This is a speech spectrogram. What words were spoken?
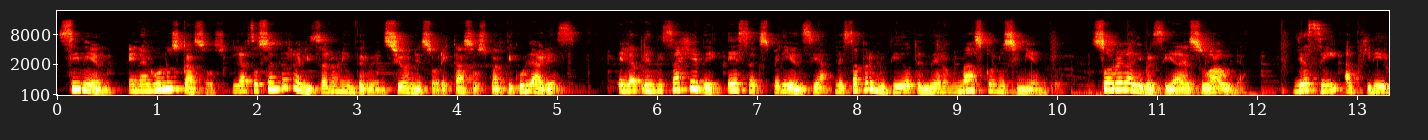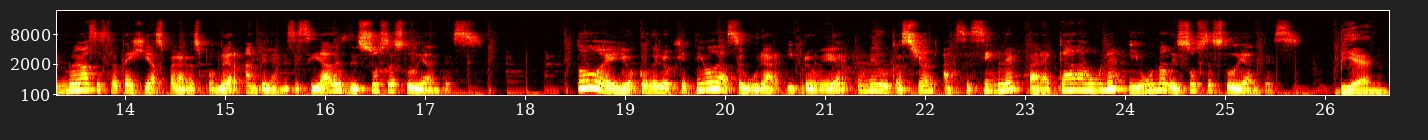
Si bien, en algunos casos, las docentes realizaron intervenciones sobre casos particulares, el aprendizaje de esa experiencia les ha permitido tener más conocimiento sobre la diversidad de su aula y así adquirir nuevas estrategias para responder ante las necesidades de sus estudiantes. Todo ello con el objetivo de asegurar y proveer una educación accesible para cada una y uno de sus estudiantes. Bien,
